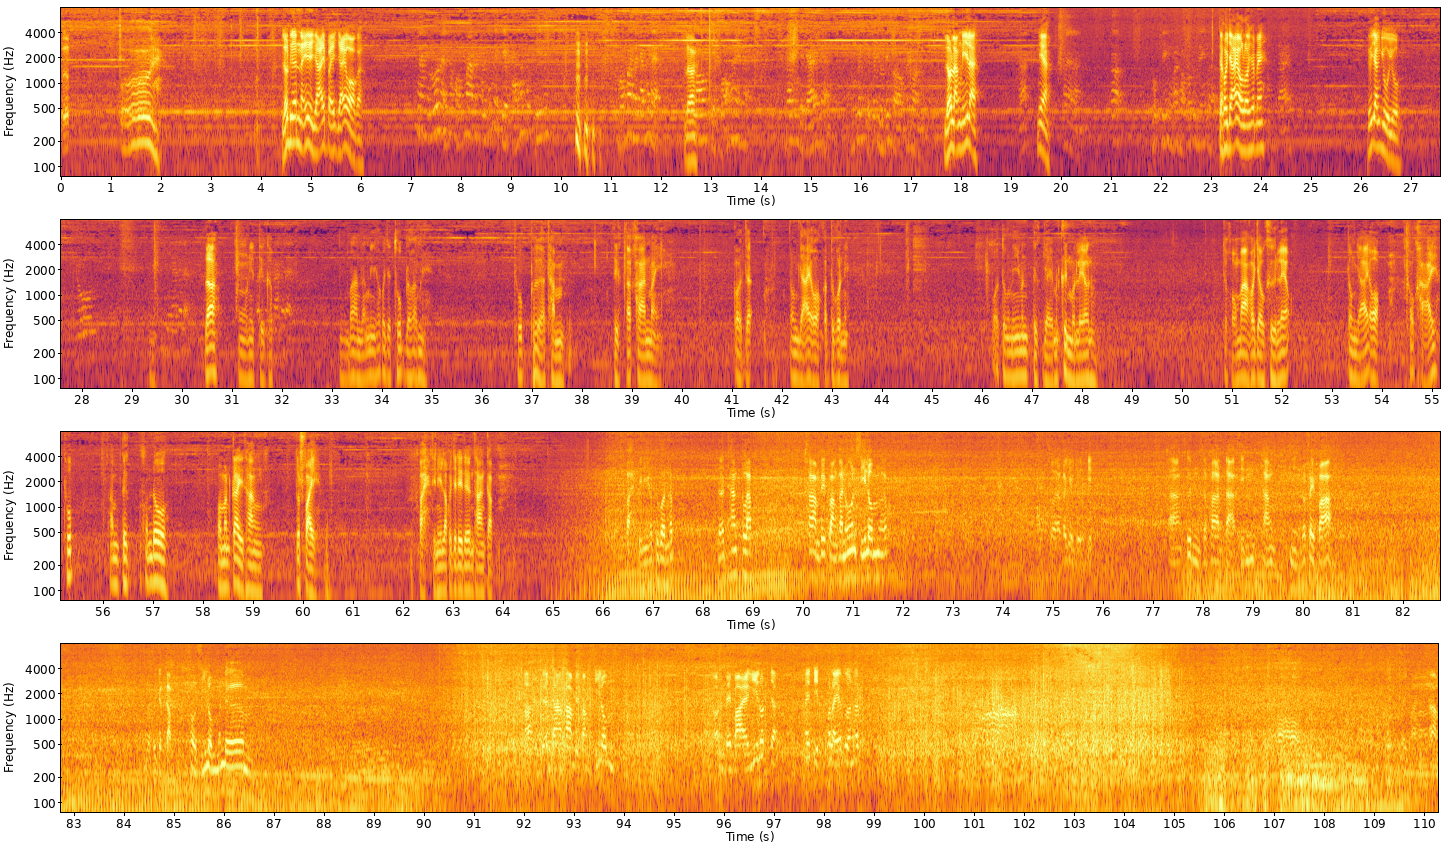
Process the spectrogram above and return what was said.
อึ๊บโอ้ยแล้วเดือนไหนจะย้ายไปย้ายออกอะยังรู้เนี่ยเจ้าของบ้านเขาจะไม่เก็บของให้สักทีของบ้านด้วยกันนี่แหละเหรอลองเก็บของให้เนี่ยแม่ที่จะย้ายเนี่ย ไม่เก็บก็อยู่ที่ต่อไปก่อนแล้วหลังนี้แหละนะเนี่ยใช่ละก็ทุบทิ้งมันเขาก็ทุบทิ้งไปแต่เขาย้ายออกแล้วใช่ไหมย้ายหรือยังอยู่อยู่อยู่เหรอโอ้นี่ตึกครับ บ้านหลังนี้เขาก็จะทุบแล้วครับนี่ทุบเพื่อทำตึกอาคารใหม่ ก็จะต้องย้ายออกครับทุกคนนี่ เพราะตรงนี้มันตึกใหญ่มันขึ้นหมดแล้วนู่นเจ้าของบ้านเขาจะเอาคืนแล้ว ต้องย้ายออกเขาขายทุบทำตึกคอนโดเพราะมันใกล้ทางรถไฟ ไปทีนี้เราก็จะได้เดินทางกลับ ไปทีนี้ครับทุกคนครับ เดินทางกลับข้ามไปฝั่งกระนู้นสีลมนะครับส่วก็จะอยู่ติดางขึ้นสะพานตากสินทางนี่รถไฟฟ้า เราก็จะกลับเข้าสีลมเหมือนเดิมเดินทางข้ามไปฝั่งสีลมตอนบ่ายๆอย่างนี้รถจะไม่ติดเท่าไหร่ครับตัวนครับ อ๋อไปฝั่งข้าม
